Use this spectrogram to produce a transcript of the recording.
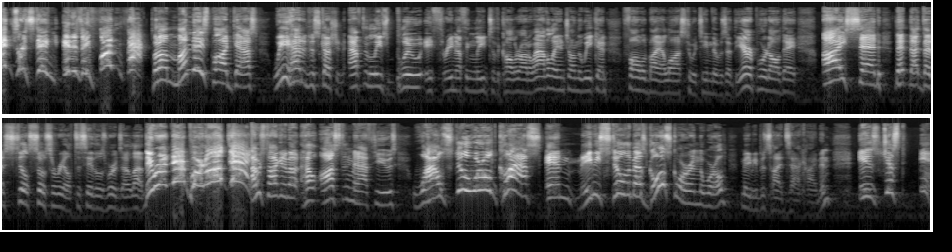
interesting. It is a fun fact. But on Monday's podcast, we had a discussion after the Leafs blew a 3 0 lead to the Colorado Avalanche on the weekend, followed by a loss to a team that was at the airport all day. I said that, that that's still so surreal to say those words out loud. They were at the airport all day! I was talking about how Auston Matthews, while still world class and maybe still the best goal scorer in the world, maybe besides Zach Hyman, is just eh.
